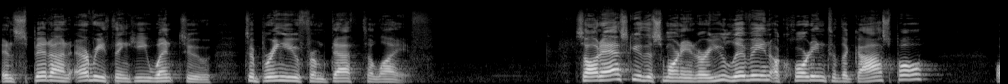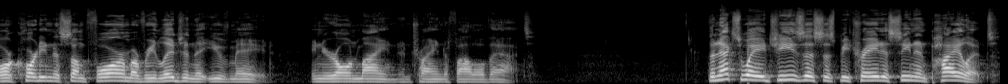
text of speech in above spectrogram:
and spit on everything He went to to bring you from death to life. So I'd ask you this morning are you living according to the gospel or according to some form of religion that you've made in your own mind and trying to follow that? The next way Jesus is betrayed is seen in Pilate,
